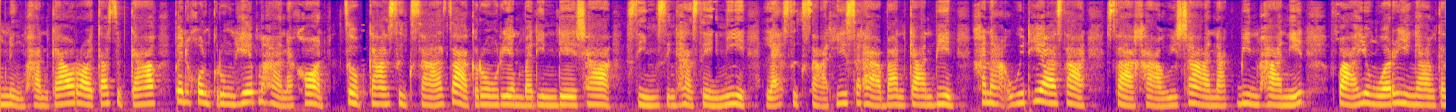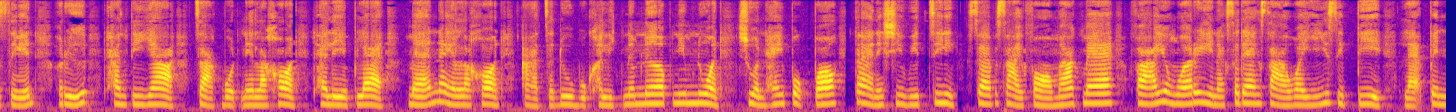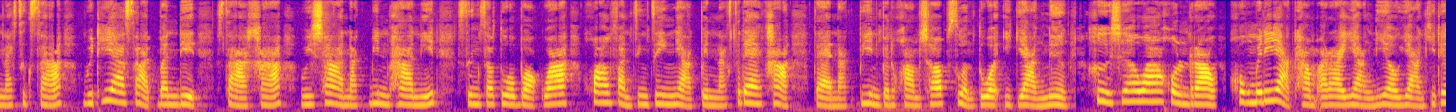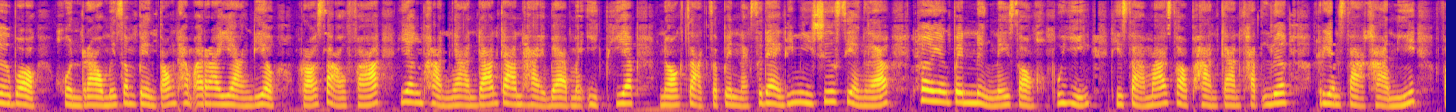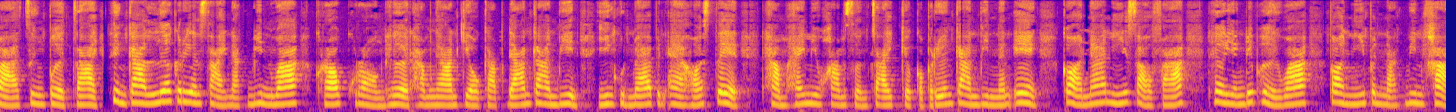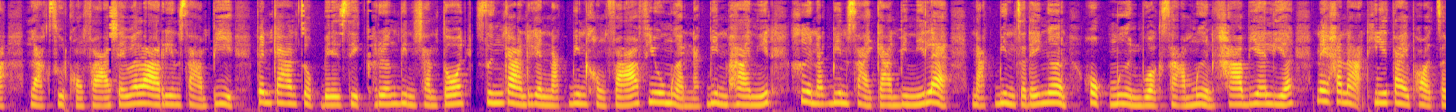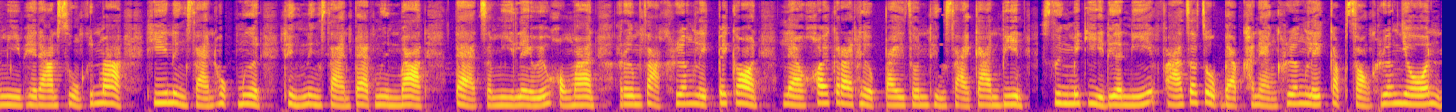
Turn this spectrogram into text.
1999 เป็นคนกรุงเทพมหานครจบการศึกษาจากโรงเรียนบดินเดชา สิงห์สิงหเสนีและศึกษาที่สถาบันการบิน คณะวิทยาศาสตร์ สาขาวิชานักบินพาณิชย์ฟ้ายงวรีงามเกษมหรือทันติยา จากบทในละคร ทะเลแปลแม้ในละครอาจจะดูบุคลิกเนิบๆนิ่มนวลชวนให้ปกป้อง แต่ในชีวิตจริง แซบสายฟอมากแม่ ฟ้ายงวรีนักแสดงสาววัย 20 ปี และเป็นนักศึกษาวิทยาศาสตร์บัณฑิต สาขา วิชานักบินพาณิชย์ซึ่งเจ้าตัวบอกว่าความฝันจริง ๆ อยากเป็นนักแสดงค่ะ แต่นักบินเป็นความชอบส่วนตัวอีกอย่างหนึ่ง คือเชื่อว่าคนเราคงไม่ได้อยากทำอะไรอย่างเดียวอย่างที่เธอบอก คนเราไม่จำเป็นต้องทำอะไรอย่างเดียว เพราะสาวฟ้ายังผ่านงานด้านการถ่ายแบบมาอีกเพียบ นอกจากจะเป็นนักแสดงที่มีชื่อเสียงแล้ว เธอยังเป็นหนึ่งในสองของผู้หญิง ที่สามารถสอบผ่านการคัดเลือกเรียนสาขานี้ ฟ้าจึงเปิดใจถึงการเลือกเรียนสายนักบินว่า ครอบครองเธอทำงานเกี่ยวกับด้านการบิน ยิ่งคุณแม่เป็นแอร์โฮสเตสทำให้มีความสนใจเกี่ยวกับเรื่องการบินนั่นเอง ก่อนหน้านี้สาวฟ้า เธอยังได้เผยว่าตอนนี้เป็นนักบินค่ะ หลักสูตรของฟ้าใช้เวลาเรียน 3 ปี เป็นการจบเบสิกเครื่องบินชั้นต้น ซึ่งการเรียนนักบินของฟ้าฟิลเหมือนนักบินพาณิชย์ คือนักบินสายการบินนี่แหละ นักบินจะได้เงิน 60,000บวก30,000ค่าเบี้ยเลี้ยง ในขณะที่ไตพอร์ตจะมีเพดานสูงขึ้นมาที่ 160,000 ถึง 180,000 บาท แต่จะมีเลเวลของมันเริ่มจากเครื่องเล็กไปก่อน แล้วค่อยกระเถิบไปจนถึงสายการบิน ซึ่งไม่กี่เดือนนี้ฟ้าจะจบแบบแขนงเครื่องเล็กกับ 2 เครื่องยนต์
